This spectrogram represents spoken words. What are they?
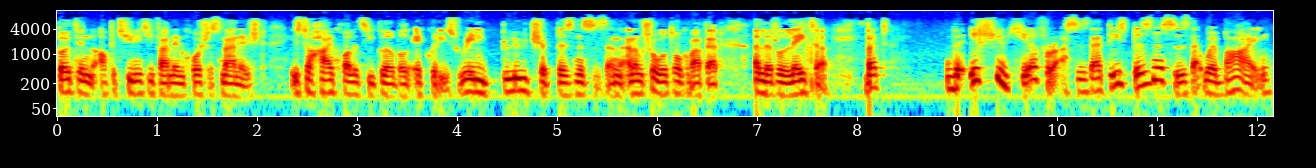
both in opportunity fund and cautious managed, is to high quality global equities, really blue chip businesses. And, and I'm sure we'll talk about that a little later. But the issue here for us is that these businesses that we're buying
